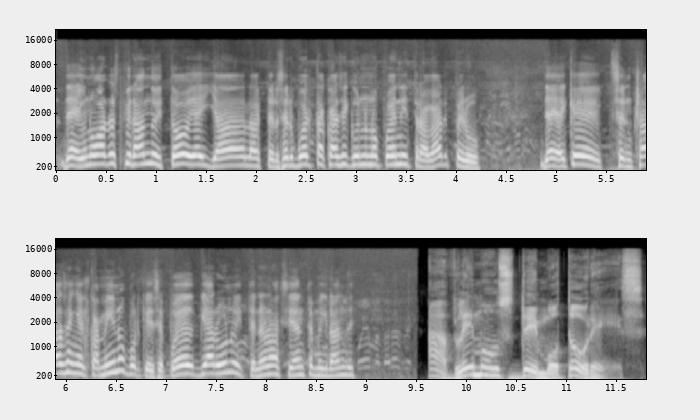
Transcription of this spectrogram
de ahí uno va respirando y todo, y ya la tercera vuelta casi que uno no puede ni tragar, pero de hay que centrarse en el camino porque se puede desviar uno y tener un accidente muy grande. Hablemos de motores.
